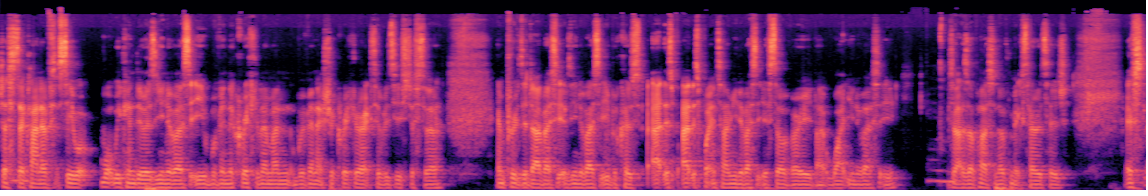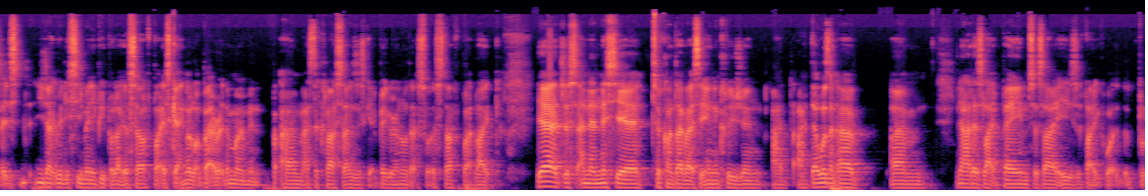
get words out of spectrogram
just to kind of see what, what we can do as a university within the curriculum and within extracurricular activities just to improve the diversity of the university because at this at this point in time university is still a very like white university. Mm. so as a person of mixed heritage it's, it's, you don't really see many people like yourself but it's getting a lot better at the moment um, as the class sizes get bigger and all that sort of stuff. But like yeah just and then this year took on diversity and inclusion. I, I, there wasn't a um, you know how there's like BAME societies of like what the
